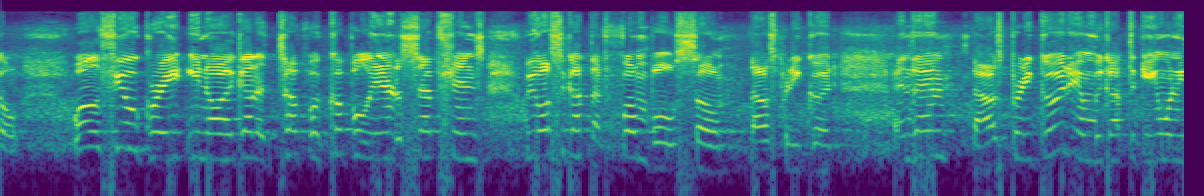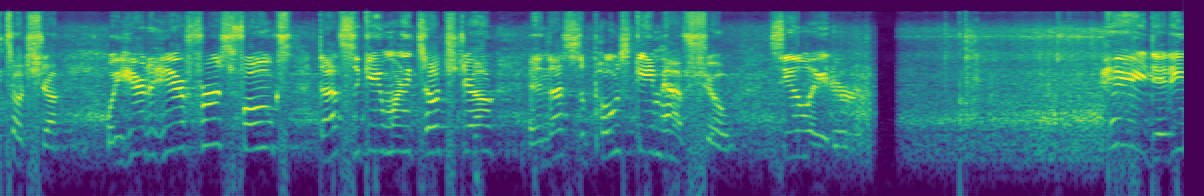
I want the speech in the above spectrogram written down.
feel? Well, it felt great. You know, I got a tough, a couple interceptions. We also got that fumble, so that was pretty good. And then that was pretty good, and we got the game-winning touchdown. We're here to hear first, folks. That's the game-winning touchdown, and that's the post-game half show. See you later. Hey, Diddy.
